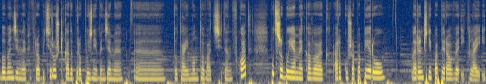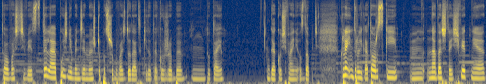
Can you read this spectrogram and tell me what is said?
bo będziemy najpierw robić różdżkę, a dopiero później będziemy e, tutaj montować ten wkład. Potrzebujemy kawałek arkusza papieru, ręcznik papierowy i klej. I to właściwie jest tyle. Później będziemy jeszcze potrzebować dodatki do tego, żeby mm, tutaj go jakoś fajnie ozdobić. Klej introligatorski mm, nada się tutaj świetnie.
